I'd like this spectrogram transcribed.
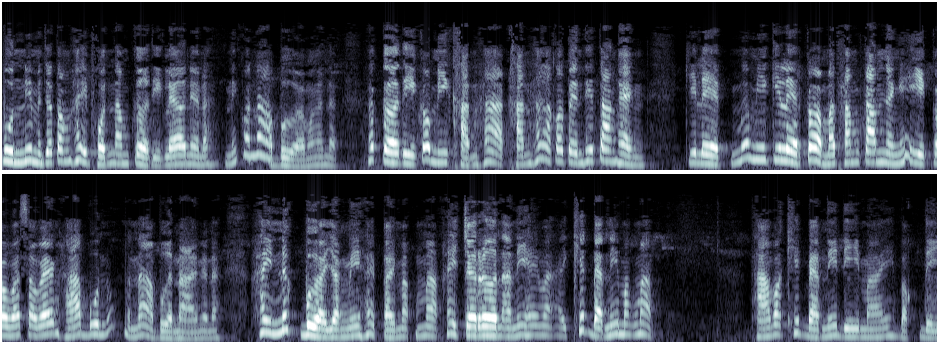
บุญนี่มันจะต้องให้ผลนำเกิดอีกแล้วเนี่ยนะนี่ก็น่าเบื่อเหมือนกันนะถ้าเกิดอีกก็มีขันห้าขันห้าก็เป็นที่ตั้งแห่งกิเลสเมื่อมีกิเลสก็มาทำกรรมอย่างนี้อีกก็ว่าสแสวงหาบุญมันน่าเบื่อหน่ายเนี่ยนะให้นึกเบื่ออย่างนี้ให้ไปมาก ๆ ให้เจริญอันนี้ให้มาคิดแบบนี้มาก ๆ ถามว่าคิดแบบนี้ดีไหมบอกดี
